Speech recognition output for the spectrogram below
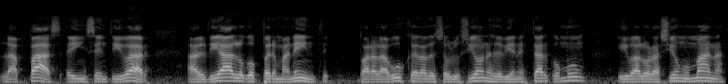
la paz e incentivar al diálogo permanente para la búsqueda de soluciones de bienestar común y valoración humana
